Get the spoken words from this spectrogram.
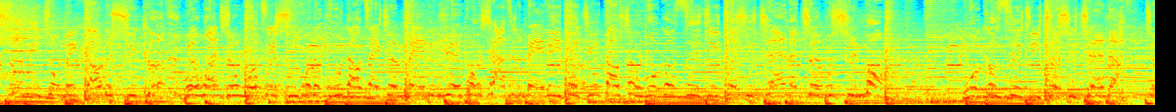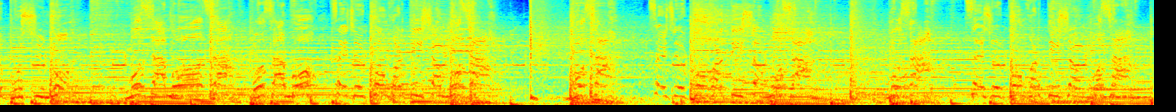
生命中美好的时刻我要完成我最喜欢的舞蹈在这美丽的月光下在这美丽的街道上我告诉自己这是真的这不是梦。我告诉自己这是真的这不是梦。摩擦摩擦摩擦摩在这光滑的地上摩擦。摩擦在这光滑的地上摩擦。摩擦在这光滑的地上摩擦。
